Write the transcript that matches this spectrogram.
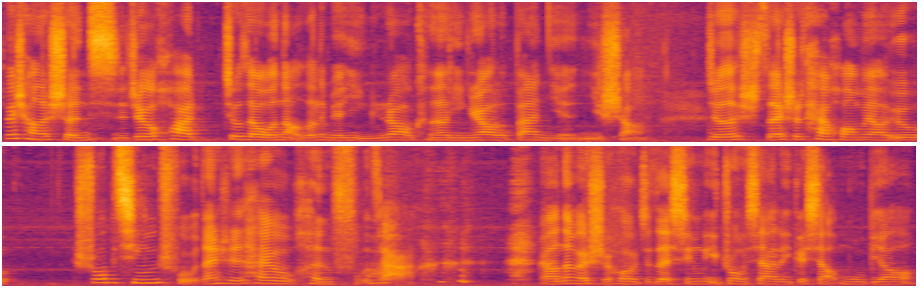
非常的神奇。这个画就在我脑子里面萦绕，可能萦绕了半年以上，觉得实在是太荒谬又说不清楚，但是它又很复杂。然后那个时候就在心里种下了一个小目标，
